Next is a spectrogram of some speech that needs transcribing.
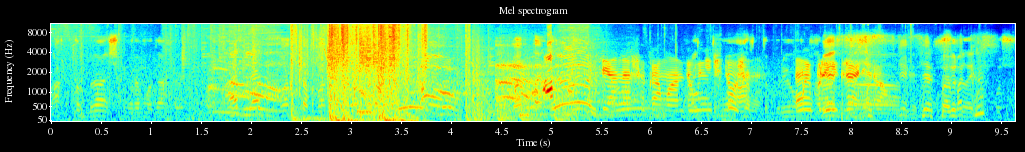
Ақтан бір ешкім рамада. Әділ, әділ. Баттап, Вся наша команда уничтожена. Мы проиграли раунд. Серік, бір кіріс.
